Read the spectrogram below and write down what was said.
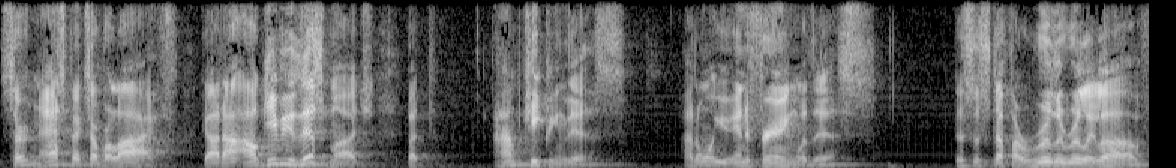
certain aspects of our life. God, I'll give you this much, but I'm keeping this. I don't want you interfering with this. This is stuff I really, really love.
